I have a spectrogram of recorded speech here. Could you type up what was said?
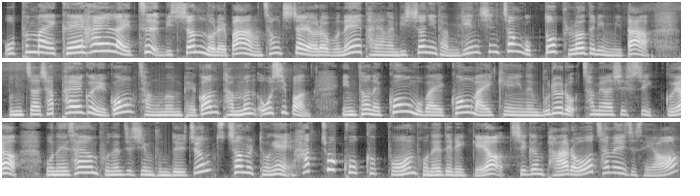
오픈 마이크의 하이라이트, 미션 노래방, 청취자 여러분의 다양한 미션이 담긴 신 청곡도 불러드립니다. 문자 샵 8910, 장문 100원, 단문 50원, 인터넷 콩, 모바일 콩, 마이케이는 무료로 참여하실 수 있고요. 오늘 사연 보내주신 분들 중 추첨을 통해 핫초코 쿠폰 보내드릴게요. 지금 바로 참여해주세요.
